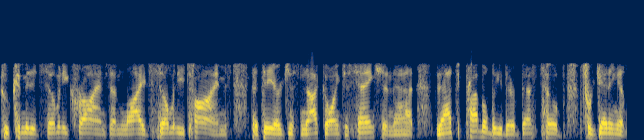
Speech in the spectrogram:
who committed so many crimes and lied so many times that they are just not going to sanction that, that's probably their best hope for getting at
